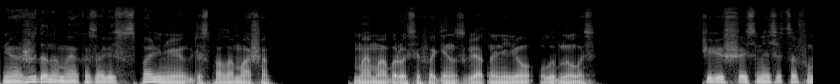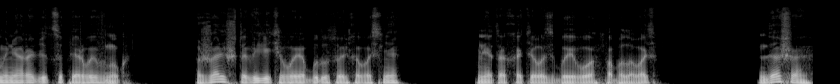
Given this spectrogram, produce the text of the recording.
Неожиданно мы оказались в спальне, где спала Маша. Мама, бросив один взгляд на нее, улыбнулась. Через шесть месяцев у меня родится первый внук. Жаль, что видеть его я буду только во сне. Мне так хотелось бы его побаловать. Даша,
